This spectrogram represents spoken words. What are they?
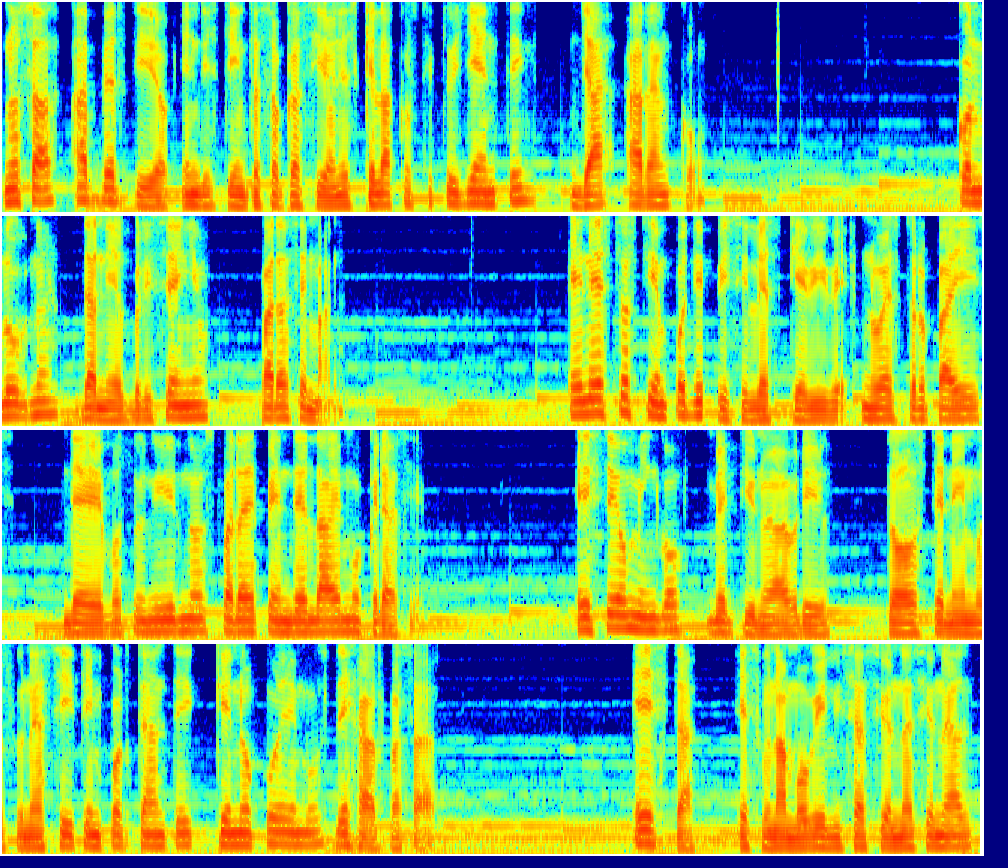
Nos ha advertido en distintas ocasiones que la constituyente ya arrancó. Columna Daniel Briceño para Semana. En estos tiempos difíciles que vive nuestro país, debemos unirnos para defender la democracia. Este domingo, 21 de abril, todos tenemos una cita importante que no podemos dejar pasar. Esta es una movilización nacional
